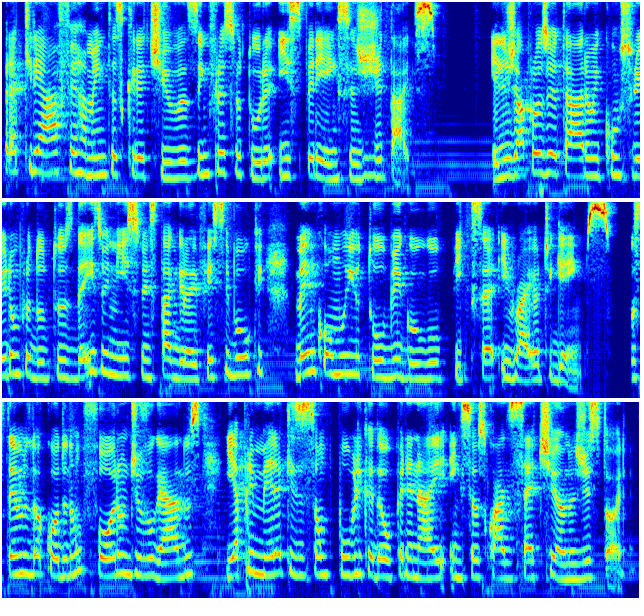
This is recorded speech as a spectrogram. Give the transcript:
para criar ferramentas criativas, infraestrutura e experiências digitais. Eles já projetaram e construíram produtos desde o início no Instagram e Facebook, bem como YouTube, Google, Pixar e Riot Games. Os termos do acordo não foram divulgados e a primeira aquisição pública da OpenAI em seus quase sete anos de história.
